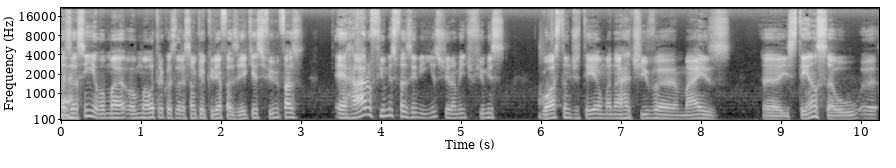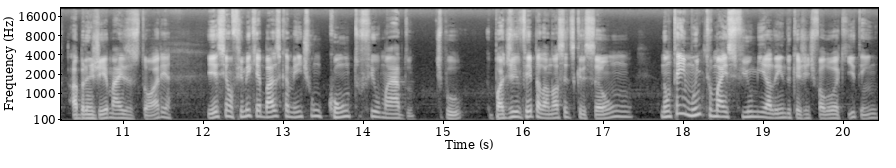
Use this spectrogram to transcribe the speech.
Mas é. assim, uma, uma outra consideração que eu queria fazer é que esse filme faz. É raro filmes fazerem isso. Geralmente filmes gostam de ter uma narrativa mais uh, extensa ou uh, abranger mais história. Esse é um filme que é basicamente um conto filmado. Tipo, pode ver pela nossa descrição, não tem muito mais filme além do que a gente falou aqui. Tem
